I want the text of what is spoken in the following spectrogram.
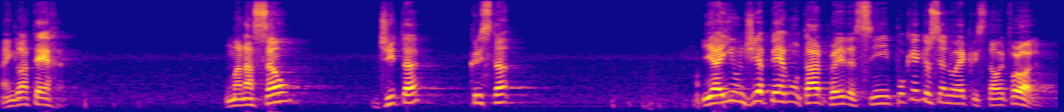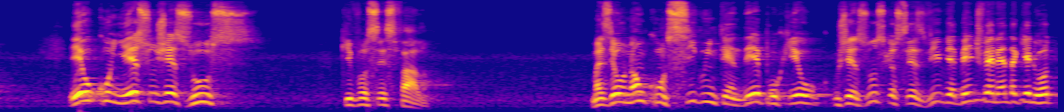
A Inglaterra. Uma nação dita cristã. E aí um dia perguntaram para ele assim, por que, que você não é cristão? Ele falou, olha, eu conheço Jesus que vocês falam. Mas eu não consigo entender porque o Jesus que vocês vivem é bem diferente daquele outro.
